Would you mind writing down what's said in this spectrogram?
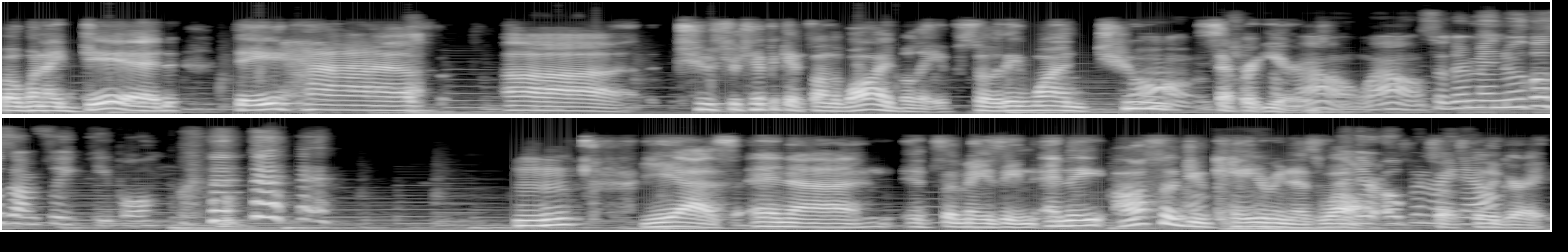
But when I did, they have uh two certificates on the wall, I believe. So they won two Oh, separate years. out. Wow. So they're Menudos on fleek, people. mm-hmm. Yes, and uh it's amazing. And they also do Okay. catering as well. they're open so right it's now? really great.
